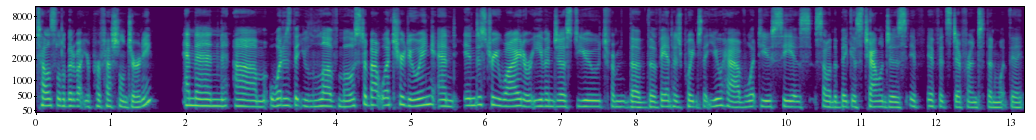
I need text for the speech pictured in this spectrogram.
Tell us a little bit about your professional journey and then, um, what is that you love most about what you're doing, and industry wide, or even just you from the the vantage points that you have? What do you see as some of the biggest challenges, if if it's different than what the,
